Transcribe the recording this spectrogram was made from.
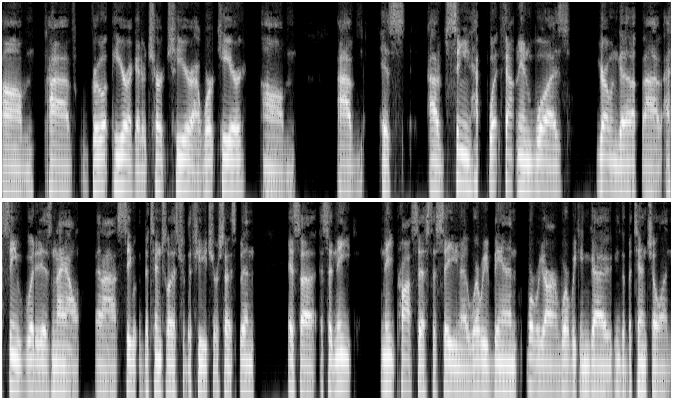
Um, I've grew up here. I go to church here. I work here. Um, I've it's I've seen what Fountain Inn was growing up. I, I see what it is now, and I see what the potential is for the future. So it's been it's a it's a neat neat process to see, you know, where we've been, where we are, and where we can go, the potential. And,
